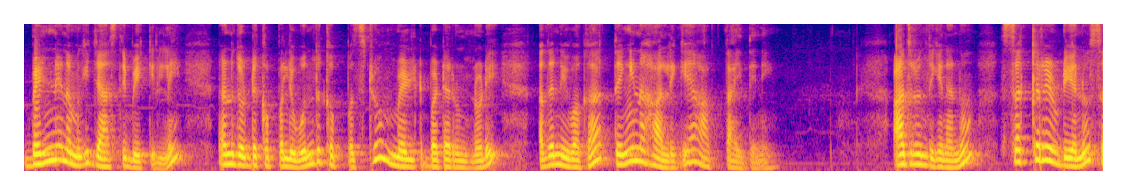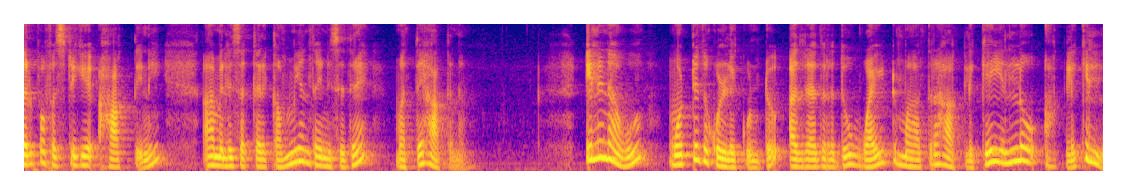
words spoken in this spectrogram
ಬೆಣ್ಣೆ ನಮಗೆ ಜಾಸ್ತಿ ಬೇಕಿಲ್ಲಿ. ನಾನು ದೊಡ್ಡ ಕಪ್ಪಲ್ಲಿ ಒಂದು ಕಪ್ಪಷ್ಟು ಮೆಲ್ಟ್ ಬಟರ್ ಉಂಟು ನೋಡಿ, ಅದನ್ನು ಇವಾಗ ತೆಂಗಿನ ಹಾಲಿಗೆ ಹಾಕ್ತಾ ಇದ್ದೀನಿ. ಅದರೊಂದಿಗೆ ನಾನು ಸಕ್ಕರೆ ರುಡಿಯನ್ನು ಸ್ವಲ್ಪ ಫಸ್ಟಿಗೆ ಹಾಕ್ತೀನಿ. ಆಮೇಲೆ ಸಕ್ಕರೆ ಕಮ್ಮಿ ಅಂತ ಎನಿಸಿದರೆ ಮತ್ತೆ ಹಾಕೋಣ. ಇಲ್ಲಿ ನಾವು ಮೊಟ್ಟೆ ತಗೊಳ್ಳಿಕ್ಕುಂಟು ಆದರೆ ಅದರದ್ದು ವೈಟ್ ಮಾತ್ರ ಹಾಕಲಿಕ್ಕೆ ಎಲ್ಲೋ ಹಾಕಲಿಕ್ಕಿಲ್ಲ.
